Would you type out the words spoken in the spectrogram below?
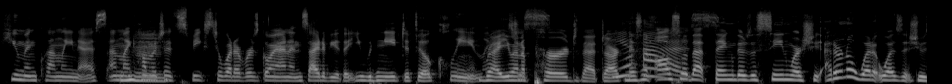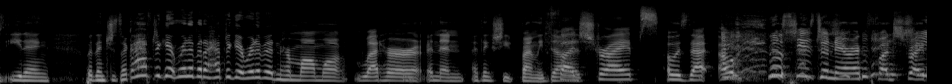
human cleanliness and like how much it speaks to whatever's going on inside of you that you would need to feel clean. Like, right, you want to purge that darkness, and also that thing. There's a scene where she, I don't know what it was that she was eating, but then she's like, "I have to get rid of it. I have to get rid of it," and her mom won't let her. And then I think she finally does. fudge stripes. Oh, is that? Oh, She's- generic fudge stripe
